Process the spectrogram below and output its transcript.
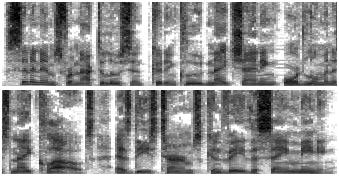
Synonyms for noctilucent could include night shining or luminous night clouds, as these terms convey the same meaning.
